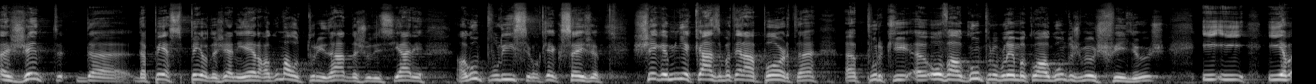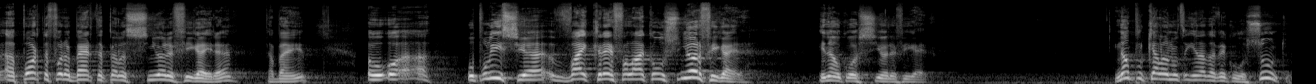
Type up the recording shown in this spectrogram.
agente da, da PSP ou da GNR, alguma autoridade da judiciária, algum polícia, qualquer que seja, chega à minha casa bater à porta uh, porque uh, houve algum problema com algum dos meus filhos e, e, e a, a, porta for aberta pela senhora Figueira, está bem? O, o, a, o polícia vai querer falar com o senhor Figueira e não com a senhora Figueira. Não porque ela não tenha nada a ver com o assunto,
